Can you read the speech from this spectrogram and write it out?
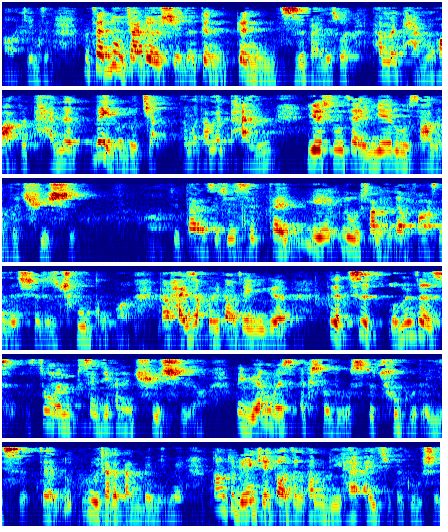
啊，见证。那在陆家就显得更更直白的说，他们谈话就谈的内容都讲，那么他们谈耶稣在耶路撒冷的去世，啊，就当然是其实是在耶路撒冷要发生的事，这是出国啊，但还是回到这一个这个字，我们这是中文圣经翻成去世啊。那原文是 exodus，就出谷的意思，在路路加的版本里面，当初连接到这个他们离开埃及的故事，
